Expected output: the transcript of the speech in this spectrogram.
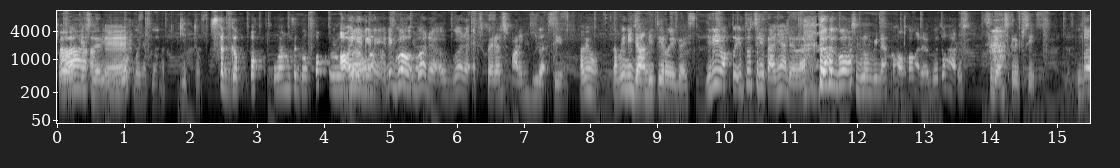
bawa Ah, cash dari oke. Indo banyak banget gitu. Segepok uang segepok lu Oh ini ini ini, ini gue gue ada gue ada experience paling gila sih. Tapi tapi ini jangan ditiru ya guys. Jadi waktu itu ceritanya adalah gue sebelum pindah ke Hong Kong adalah gue tuh harus sidang skripsi. Gue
